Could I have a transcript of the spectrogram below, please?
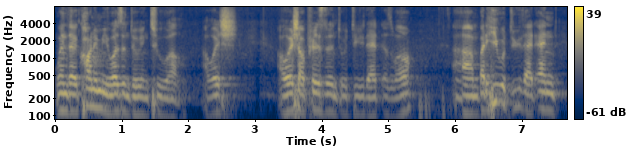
when the economy wasn't doing too well. I wish, I wish our president would do that as well. Um, but he would do that. And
